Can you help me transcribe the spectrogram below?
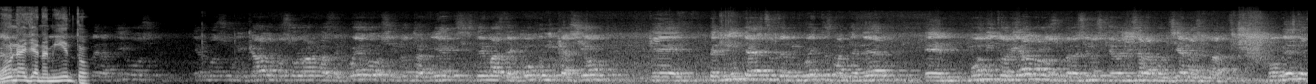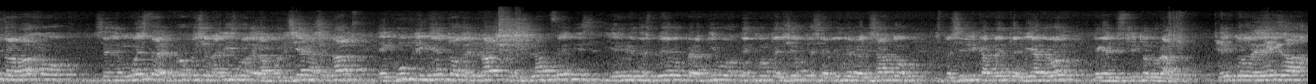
Un allanamiento no solo armas de fuego, sino también sistemas de comunicación que permite a estos delincuentes mantener eh, las operaciones que realiza la Policía Nacional. Con este trabajo se demuestra el profesionalismo de la Policía Nacional en cumplimiento del plan, del y en el despliegue operativo de contención que se viene realizando específicamente el día de hoy en el Distrito Durango. Dentro de ella,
